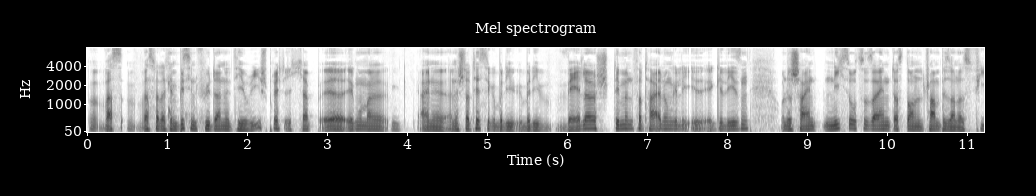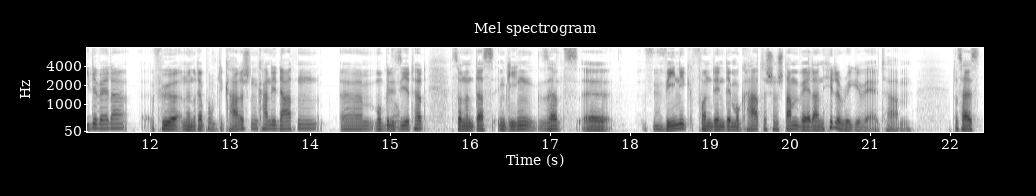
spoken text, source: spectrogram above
was, was vielleicht ein bisschen für deine Theorie spricht, ich habe äh, irgendwann mal eine, eine Statistik über die, über die Wählerstimmenverteilung gele äh, gelesen und es scheint nicht so zu sein, dass Donald Trump besonders viele Wähler für einen republikanischen Kandidaten ähm, mobilisiert hat, sondern dass im Gegensatz äh, wenig von den demokratischen Stammwählern Hillary gewählt haben. Das heißt,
